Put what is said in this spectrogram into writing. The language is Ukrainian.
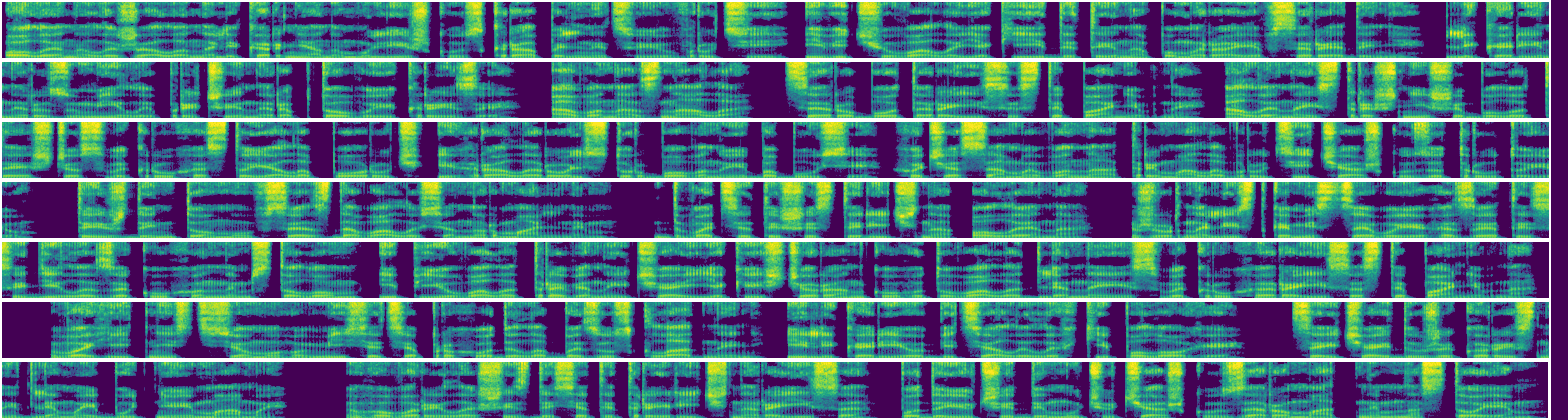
Олена лежала на лікарняному ліжку з крапельницею в руці і відчувала, як її дитина помирає всередині. Лікарі не розуміли причини раптової кризи, а вона знала це робота Раїси Степанівни. Але найстрашніше було те, що свекруха стояла поруч і грала роль стурбованої бабусі, хоча саме вона тримала в руці чашку з отрутою. Тиждень тому все здавалося нормальним. 26-річна Олена, журналістка місцевої газети, сиділа за кухонним столом і п'ювала трав'яний чай, який щоранку готувала для неї свекруха Раїса Степанівна. Вагітність сьомого місяця проходила без ускладнень, і лікарі обіцяли легкі пологи. Цей чай дуже корисний для майбутньої мами, говорила 63-річна Раїса, подаючи димучу чашку з ароматним настоєм.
